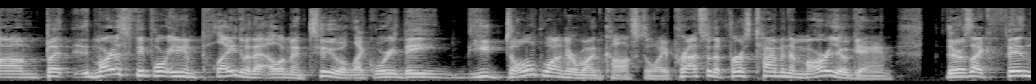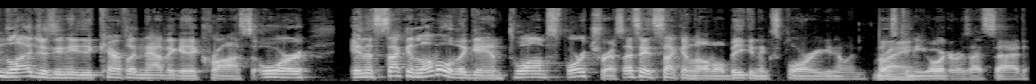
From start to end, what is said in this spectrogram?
Um, but Mario 64 even played with that element too, like where they you don't want to run constantly. Perhaps for the first time in a Mario game, there's like thin ledges you need to carefully navigate across, or in the second level of the game, Thwomp's Fortress. I say second level, but you can explore, you know, in most Right. any order, as I said.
